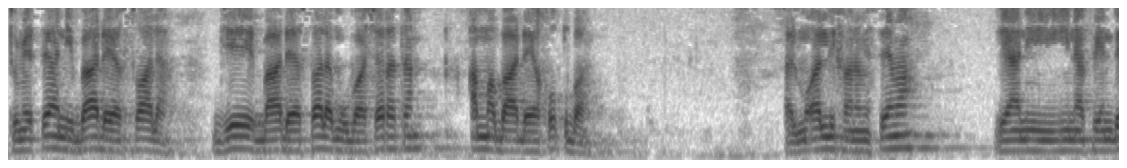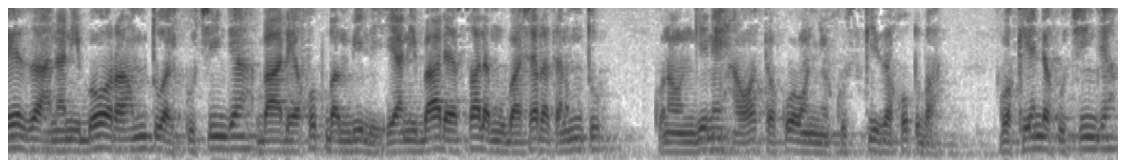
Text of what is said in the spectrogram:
Tumesema ni baada ya sala je baada ya sala mubasharatan ama baada ya khutba Almuallif anamesema yani inapendeza na ni bora mtu akikuchinja baada ya khutba mbili. Yani baada ya sala mubasharatan mtu kuna wengine hawatakuwa wenye kusikiza khutba. Wakienda kuchinja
